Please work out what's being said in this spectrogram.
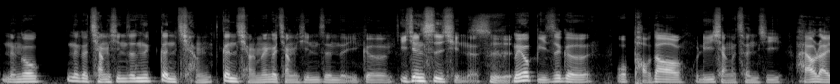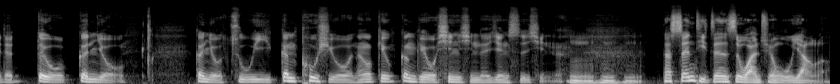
能够那个强心针是更强更强那个强心针的一个一件事情了。是没有比这个我跑到理想的成绩还要来的对我更有更有注意，更 push 我，能够给更给我信心的一件事情了。嗯哼哼，那身体真的是完全无恙了。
